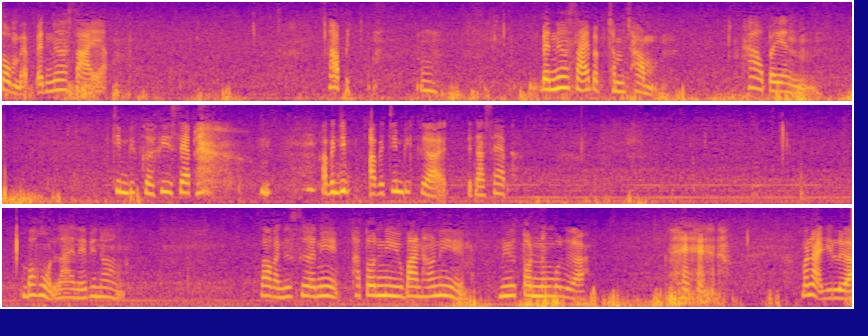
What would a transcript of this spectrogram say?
สมแบบเป็นเนื้อสายอะถ้าเอาไปเป็นเนื้อสายแบบช่ำๆถ้าเอาไปอั่นจิ้มพริกเกลือคือแซ่บเอาไปจิ้มเอาไปจิ้มพริกเกลือเป็นตาแซ่บ บ่โหดลายเลยพี่น้องบอกกันเสื้อนี่ ถ้าต้นนี้อยู่บ้านเขานี่ มีต้นหนึงบนเรือมันอาจจะเหลือ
